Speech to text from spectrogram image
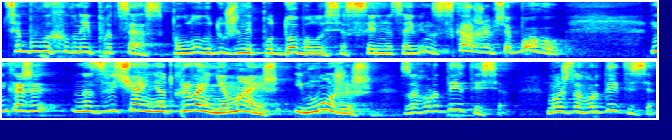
це був виховний процес. Павлові дуже не подобалося сильно це. Він скаржився Богу. Він каже: надзвичайне откровення маєш і можеш загордитися. Можеш загордитися.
